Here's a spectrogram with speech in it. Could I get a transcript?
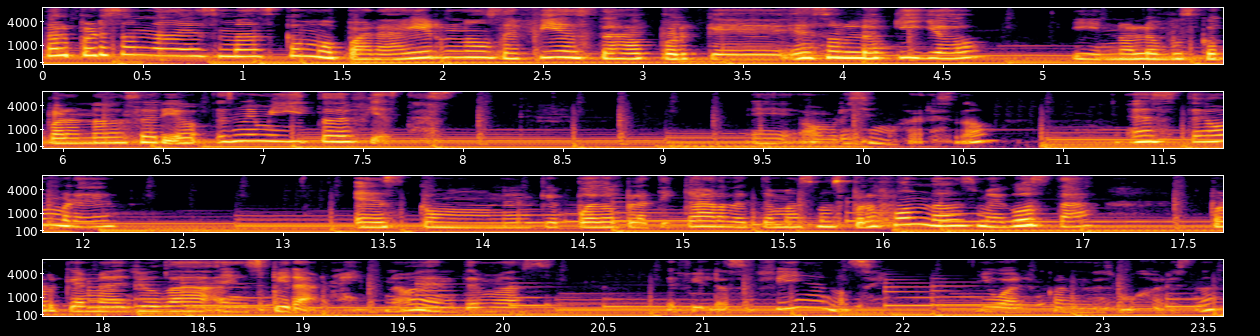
Tal persona es más como para irnos de fiesta porque es un loquillo y no lo busco para nada serio. Es mi amiguito de fiestas. Eh, hombres y mujeres, ¿no? Este hombre es con el que puedo platicar de temas más profundos, me gusta, porque me ayuda a inspirarme, ¿no? En temas de filosofía, no sé, igual con las mujeres, ¿no?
